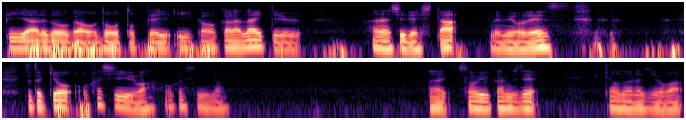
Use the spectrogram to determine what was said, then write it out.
PR 動画をどう撮っていいかわからないっていう話でした。めめおです。ちょっと今日おかしいわ。おかしいな。はい。そういう感じで今日のラジオは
